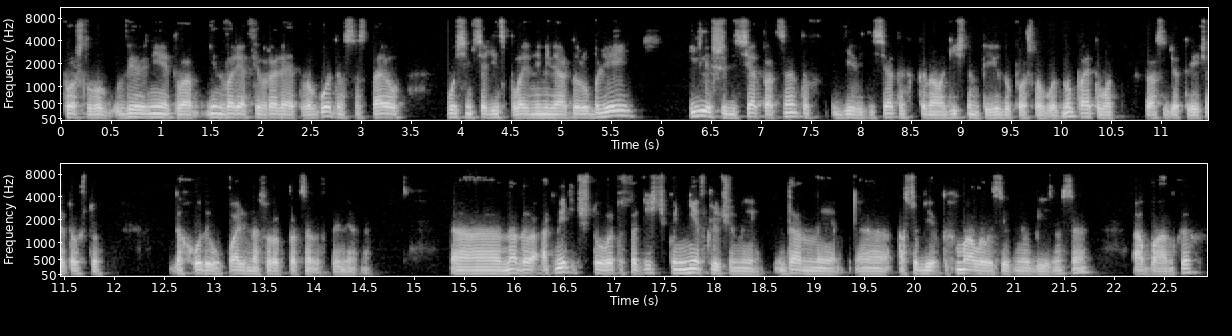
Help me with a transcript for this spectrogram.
прошлого, вернее, этого января-февраля этого года составил 81,5 миллиарда рублей или 60% 9 к аналогичному периоду прошлого года. Ну, поэтому вот как раз идет речь о том, что доходы упали на 40% примерно. Э, надо отметить, что в эту статистику не включены данные э, о субъектах малого и среднего бизнеса, о банках,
